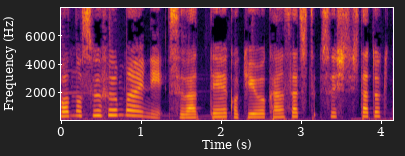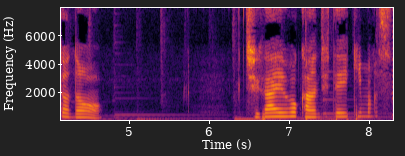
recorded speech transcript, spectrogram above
ほんの数分前に座って呼吸を観察した時との違いを感じていきます。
